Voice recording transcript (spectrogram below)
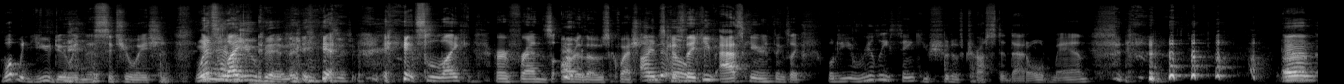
What would you do in this situation? When it's have like you been? yeah, it's like her friends are those questions because they keep asking her things like, "Well, do you really think you should have trusted that old man?" and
